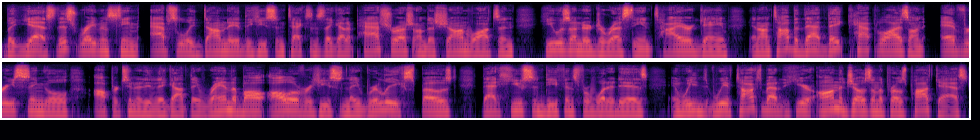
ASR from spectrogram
But yes, this Ravens team absolutely dominated the Houston Texans. They got a pass rush on Deshaun Watson. He was under duress the entire game. And on top of that, they capitalized on every single opportunity they got. They ran the ball all over Houston. They really exposed that Houston defense for what it is. And we we've talked about it here on the Joe's on the Pros podcast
